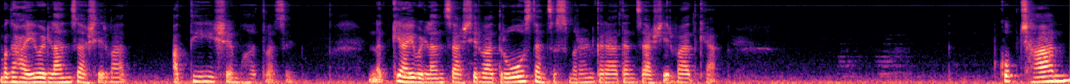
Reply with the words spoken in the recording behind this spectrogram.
बघा आईवडिलांचा आशीर्वाद अतिशय महत्त्वाचे नक्की आईवडिलांचा आशीर्वाद रोज त्यांचं स्मरण करा त्यांचा आशीर्वाद घ्या. खूप छान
